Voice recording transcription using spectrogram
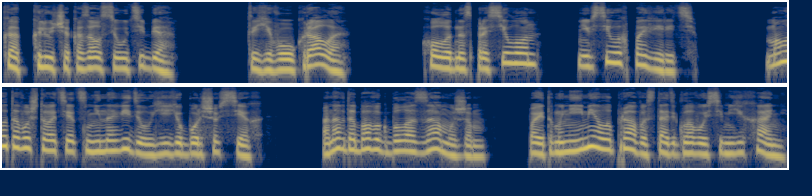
«Как ключ оказался у тебя? Ты его украла?» Холодно спросил он, не в силах поверить. Мало того, что отец ненавидел ее больше всех, она вдобавок была замужем, поэтому не имела права стать главой семьи Хань.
